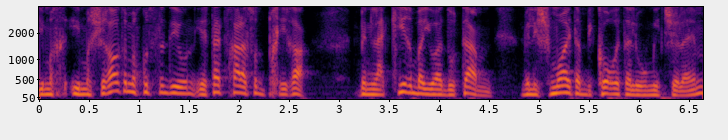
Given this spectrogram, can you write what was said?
היא. היא משאירה אותם מחוץ לדיון, היא הייתה צריכה לעשות בחירה בין להכיר ביהדותם ולשמוע את הביקורת הלאומית שלהם,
